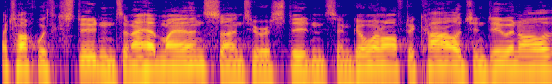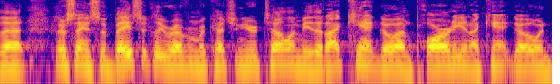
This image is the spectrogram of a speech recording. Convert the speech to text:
I talk with students, and I have my own sons who are students and going off to college and doing all of that. They're saying, So basically, Reverend McCutcheon, you're telling me that I can't go and party and I can't go and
